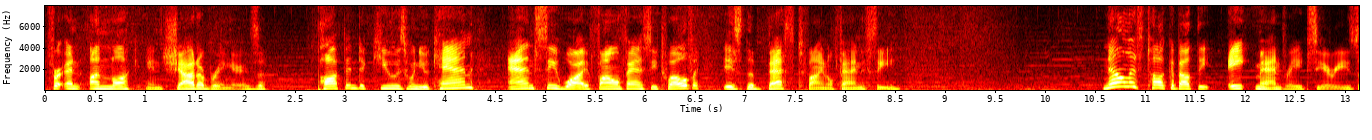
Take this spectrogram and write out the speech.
for an unlock in Shadowbringers. Pop into queues when you can, and see why Final Fantasy XII is the best Final Fantasy. Now let's talk about the 8-man raid series.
